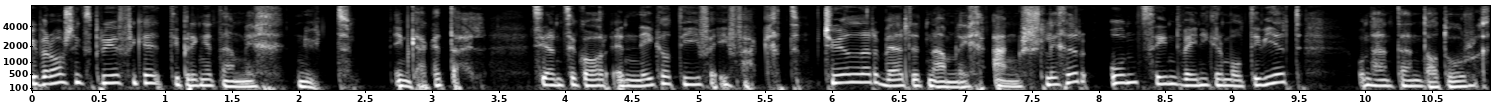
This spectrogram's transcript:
Überraschungsprüfungen die bringen nämlich nichts. Im Gegenteil, sie haben sogar einen negativen Effekt. Die Schüler werden nämlich ängstlicher und sind weniger motiviert und haben dann dadurch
